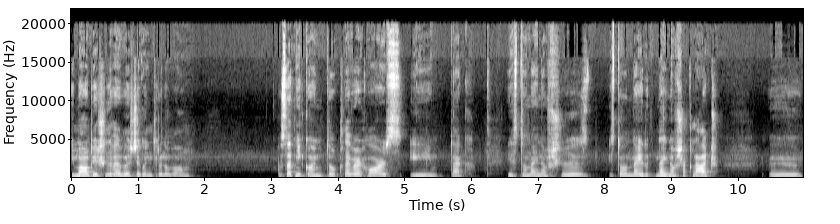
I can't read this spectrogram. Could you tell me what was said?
I mam pierwszy level, bo jeszcze go nie trenowałam. Ostatni koń to Clever Horse i tak, jest to najnowszy, jest to naj, najnowsza klacz. Yy,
